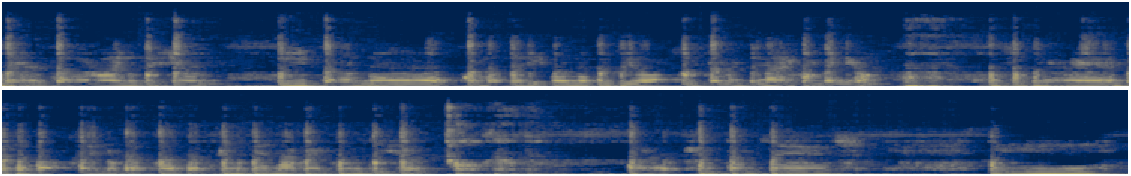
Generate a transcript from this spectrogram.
de todo lo de nutrición. Y, pero no, como te digo, no cumplió absolutamente nada el convenio. Entonces eh, empecé a trabajar en otras cosas que no tienen nada que ver con nutrición. Oh, ok, ok. Ah, entonces, eh,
